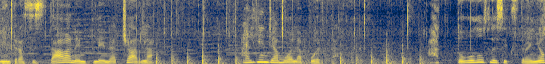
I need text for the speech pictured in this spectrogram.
Mientras estaban en plena charla, alguien llamó a la puerta. A todos les extrañó,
